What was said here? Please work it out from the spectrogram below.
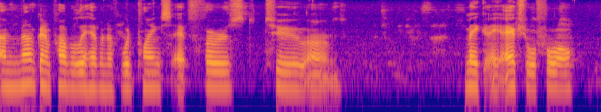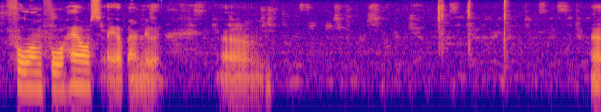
I'm not going to probably have enough wood planks at first to um, make a actual full full on full house. Yep, I knew it. Um, uh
